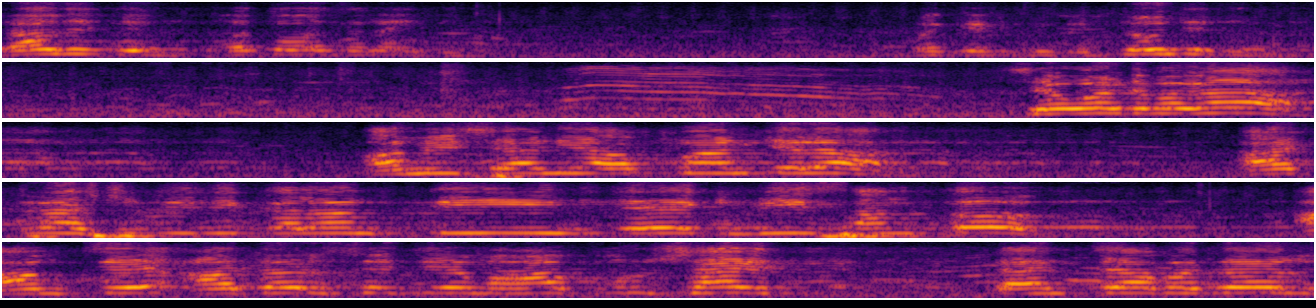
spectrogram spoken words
राहू दे ते. महत्वाचं नाही ते. बकेट बिकेट ठेवून देते शेवट बघा. अमित शहानी अपमान केला. अठराशे कलम? तीन एक मी सांगतो. आमचे आदर्श जे महापुरुष आहेत त्यांच्याबद्दल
